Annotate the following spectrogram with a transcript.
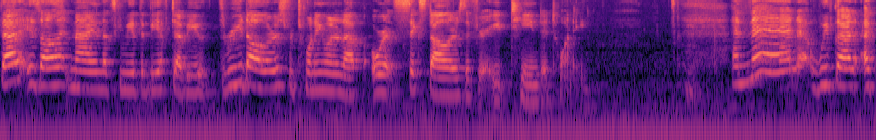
that is all at 9. That's going to be at the VFW. $3 for 21 and up, or it's $6 if you're 18 to 20. And then we've got a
